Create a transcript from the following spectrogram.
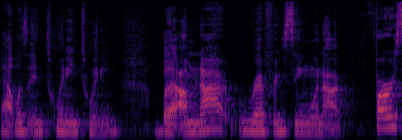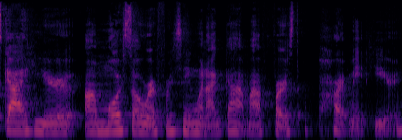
that was in 2020, but I'm not referencing when I first got here. I'm more so referencing when I got my first apartment here.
